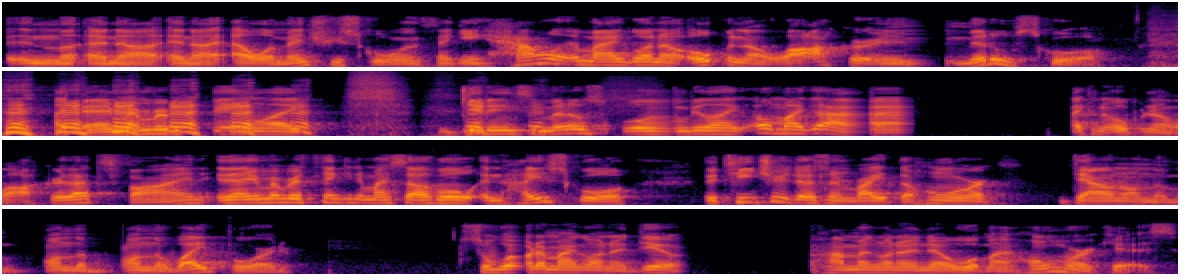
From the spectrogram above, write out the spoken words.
in in, a, in a elementary school and thinking, how am I going to open a locker in middle school? and I remember being like, getting to middle school and be like, oh my god, I can open a locker. That's fine. And I remember thinking to myself, well, in high school, the teacher doesn't write the homework down on the on the on the whiteboard. So what am I going to do? How am I going to know what my homework is?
